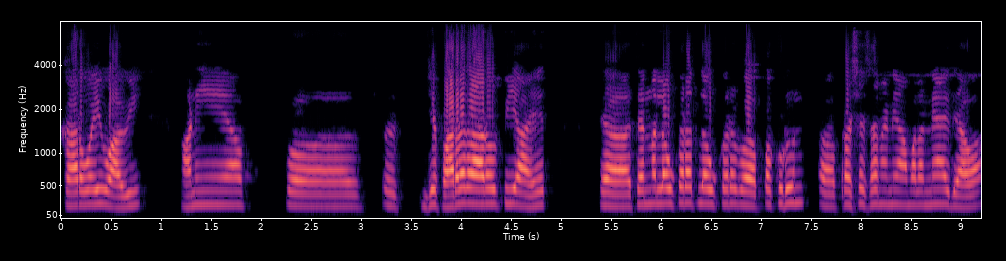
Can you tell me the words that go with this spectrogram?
कारवाई व्हावी आणि जे फरार आरोपी आहेत त्यांना लवकरात लवकर पकडून प्रशासनाने आम्हाला न्याय द्यावा.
